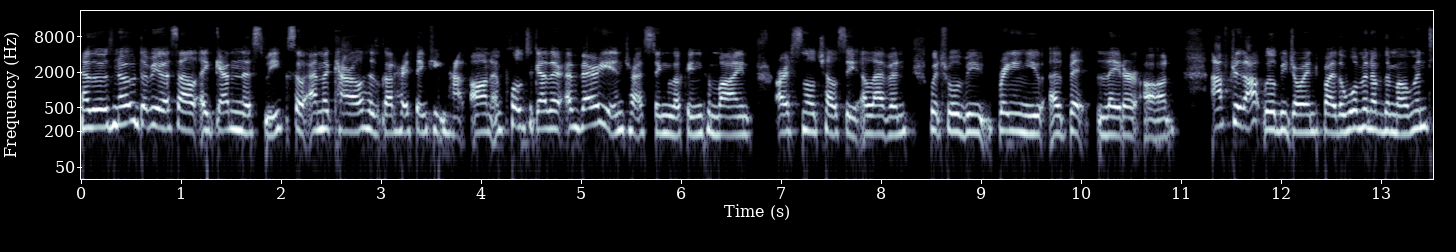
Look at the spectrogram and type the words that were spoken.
Now, there was no WSL again this week, so Emma Carroll has got her thinking hat on and pulled together a very interesting looking combined Arsenal Chelsea 11, which we'll be bringing you a bit later on. After that, we'll be joined by the woman of the moment,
